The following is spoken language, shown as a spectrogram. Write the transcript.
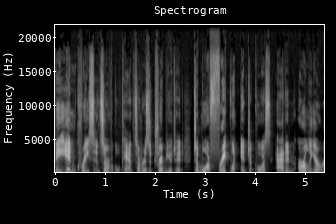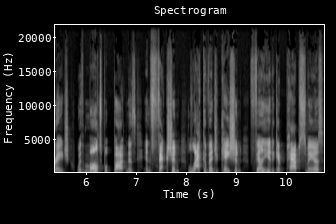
The increase in cervical cancer is attributed to more frequent intercourse at an earlier age with multiple partners, infection, lack of education, failure to get pap smears,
